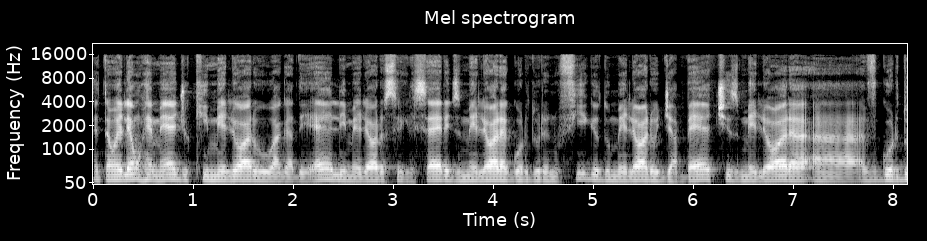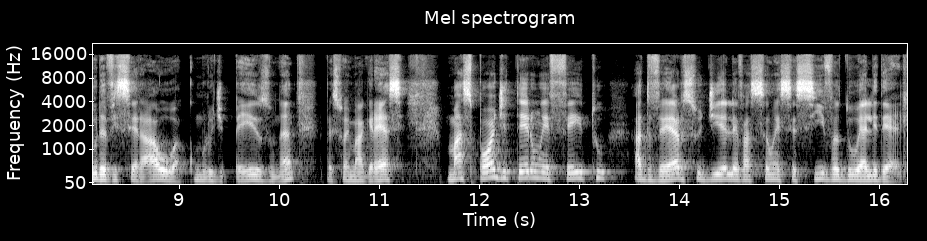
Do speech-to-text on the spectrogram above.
Então, ele é um remédio que melhora o HDL, melhora os triglicérides, melhora a gordura no fígado, melhora o diabetes, melhora a gordura visceral, o acúmulo de peso, né? a pessoa emagrece, mas pode ter um efeito adverso de elevação excessiva do LDL.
